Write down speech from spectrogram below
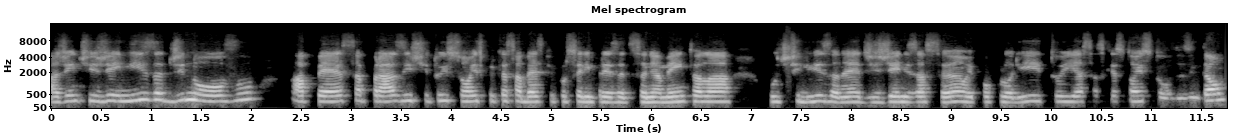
a gente higieniza de novo a peça para as instituições, porque a Sabesp, por ser empresa de saneamento, ela utiliza né, de higienização, hipoclorito e essas questões todas. Então,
